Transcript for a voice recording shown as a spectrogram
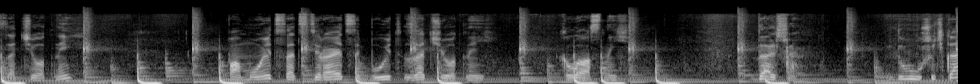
зачетный. Помоется, отстирается, будет зачетный. Классный. Дальше. Двушечка.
